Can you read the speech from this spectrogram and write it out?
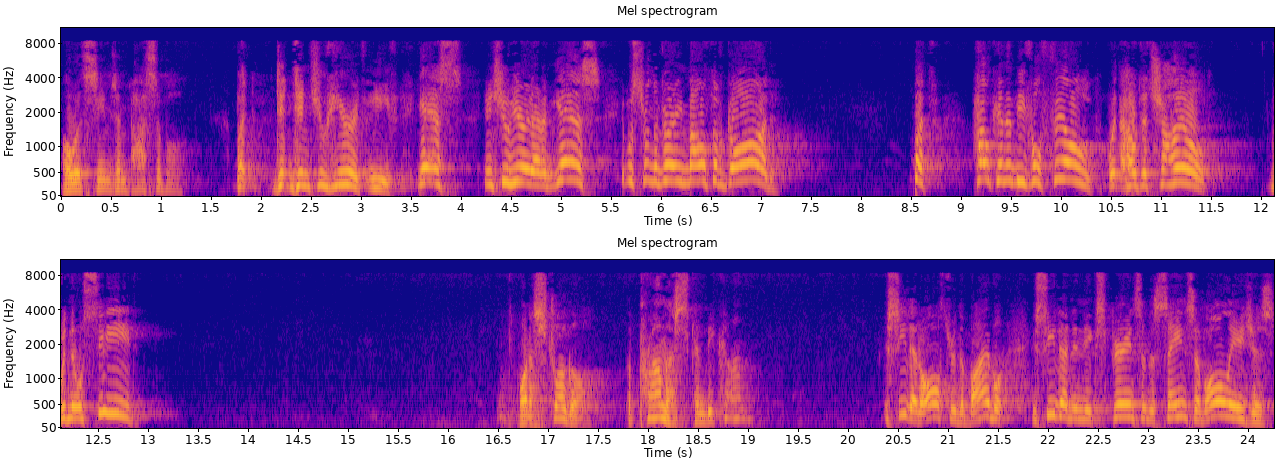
Oh, it seems impossible. But didn't you hear it, Eve? Yes. Didn't you hear it, Adam? Yes. It was from the very mouth of God. But how can it be fulfilled without a child? With no seed? What a struggle the promise can become. You see that all through the Bible. You see that in the experience of the saints of all ages.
